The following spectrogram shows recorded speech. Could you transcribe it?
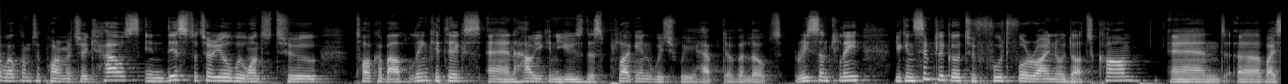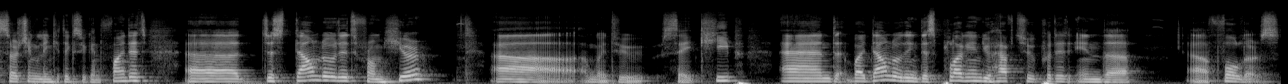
welcome to Parametric House. In this tutorial, we want to talk about Linketix and how you can use this plugin, which we have developed recently. You can simply go to food4rhino.com and uh, by searching Linketix, you can find it. Uh, just download it from here. Uh, I'm going to say keep. And by downloading this plugin, you have to put it in the uh, folders.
